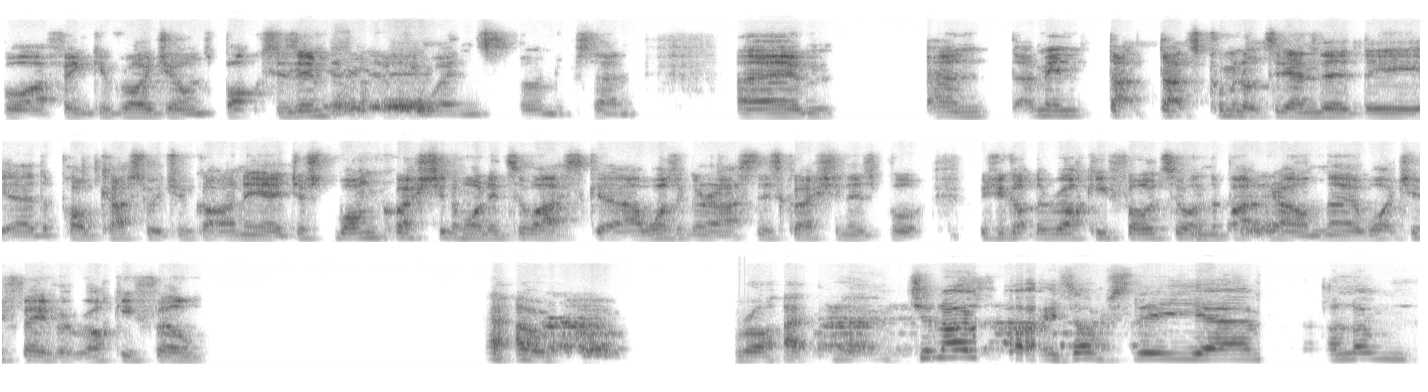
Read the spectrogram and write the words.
But I think if Roy Jones boxes him, he wins 100. percent um, And I mean that that's coming up to the end of the uh, the podcast which we've got on here. Just one question I wanted to ask. I wasn't going to ask this question is, but because you've got the Rocky photo on the background there, what's your favourite Rocky film? Oh, right. Do you know what? It's obviously um, a long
